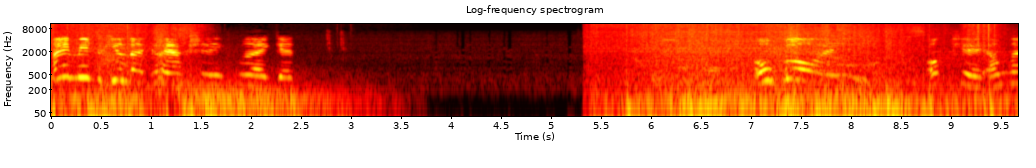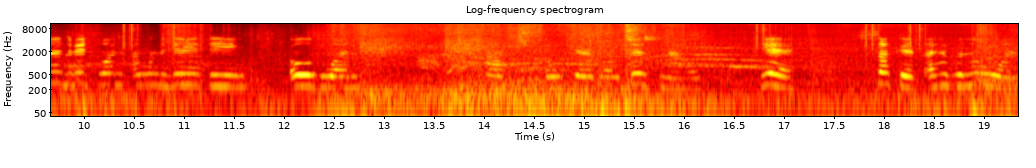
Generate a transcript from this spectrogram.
I didn't mean to kill that guy actually, but I get. Oh boy! Okay, I'm gonna delete one, I'm gonna delete the old one. Huh don't care about this now. Yeah, suck it, I have a new one.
